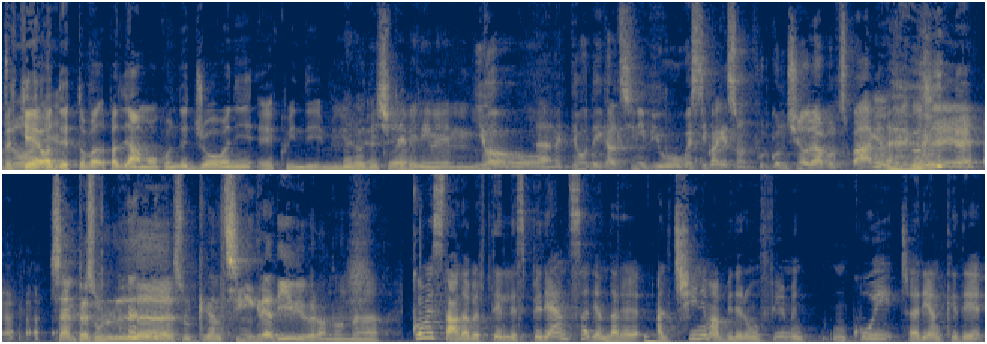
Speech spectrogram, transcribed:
Perché giovane? ho detto pa- parliamo con dei giovani e quindi mi Me lo dicevi, io mettevo dei calzini più questi qua che sono il furgoncino della Volkswagen, delle cose sempre sul, sul calzini creativi, però non... Com'è stata per te l'esperienza di andare al cinema a vedere un film in, in cui c'eri anche te?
